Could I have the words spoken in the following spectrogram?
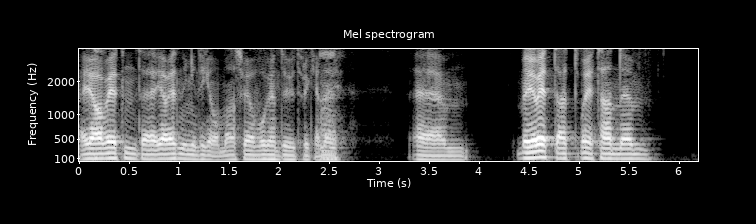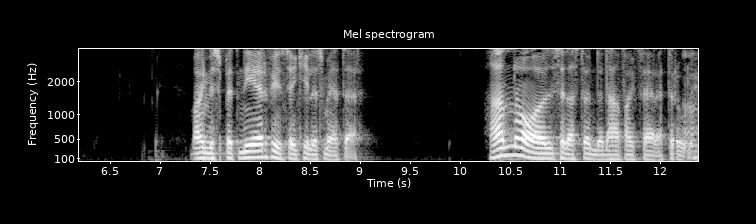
Jag vet inte, jag vet ingenting om honom så jag vågar inte uttrycka mig Ehm, Men jag vet att, vad heter han um, Magnus Bettner finns det en kille som heter. Han har sina stunder där han faktiskt är rätt rolig.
